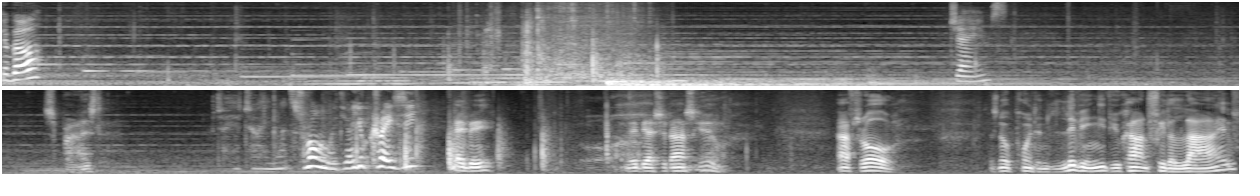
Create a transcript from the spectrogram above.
Gabor? James? Surprised? What are you doing? What's wrong with you? Are you crazy? Maybe. Maybe I should ask you. After all, there's no point in living if you can't feel alive.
